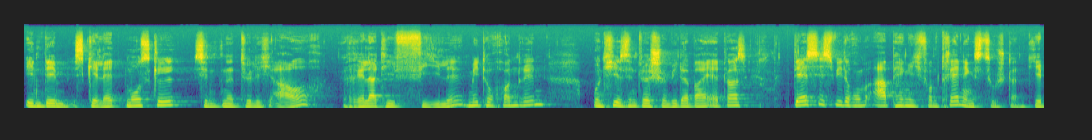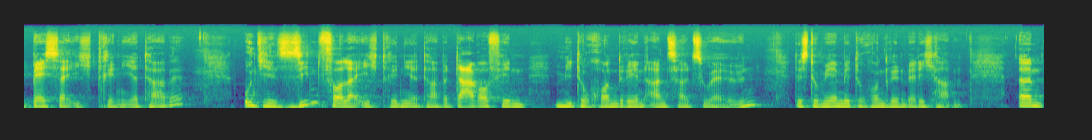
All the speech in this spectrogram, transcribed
In dem Skelettmuskel sind natürlich auch relativ viele Mitochondrien. Und hier sind wir schon wieder bei etwas. das ist wiederum abhängig vom Trainingszustand. Je besser ich trainiert habe und je sinnvoller ich trainiert habe, daraufhin Mitochondrienanzahl zu erhöhen, desto mehr Mitochondrien werde ich haben. Ähm,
